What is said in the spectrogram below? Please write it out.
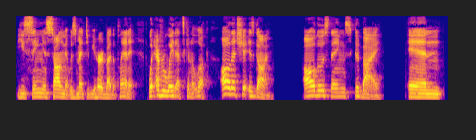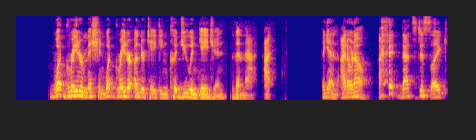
he's singing a song that was meant to be heard by the planet, whatever way that's going to look. All that shit is gone. All those things, goodbye. And what greater mission, what greater undertaking could you engage in than that? I again, I don't know. I, that's just like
